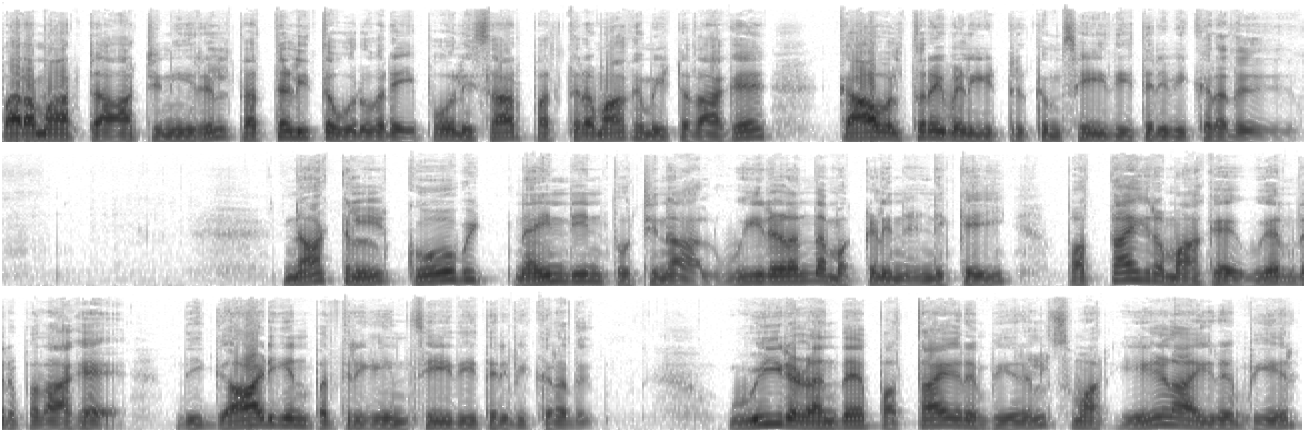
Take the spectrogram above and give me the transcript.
பரமாற்ற ஆற்று நீரில் தத்தளித்த ஒருவரை போலீசார் பத்திரமாக மீட்டதாக காவல்துறை வெளியிட்டிருக்கும் செய்தி தெரிவிக்கிறது நாட்டில் கோவிட் நைன்டீன் தொற்றினால் உயிரிழந்த மக்களின் எண்ணிக்கை பத்தாயிரமாக உயர்ந்திருப்பதாக தி கார்டியன் பத்திரிகையின் செய்தி தெரிவிக்கிறது. உயிரிழந்த பத்தாயிரம் பேரில் சுமார் ஏழாயிரம் பேர்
